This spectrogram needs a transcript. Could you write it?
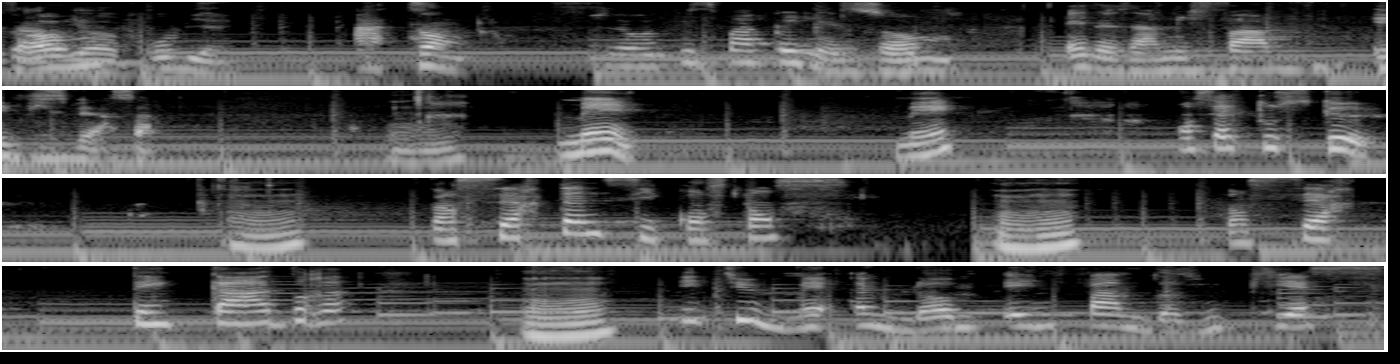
tes hommes- amis hommes, ou bien? Attends, je ne refuse pas que les hommes aient des amis femmes et vice-versa. Mhm. Mais, mais, on sait tous que Mhm. dans certaines circonstances, Mhm. dans certains cadres. Si tu mets un homme et une femme dans une pièce,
